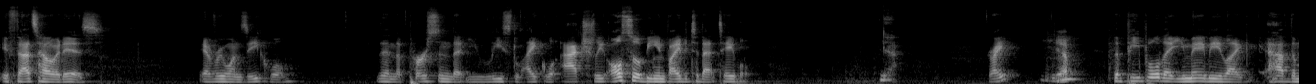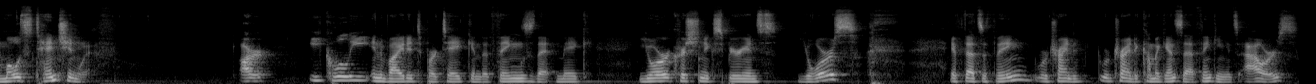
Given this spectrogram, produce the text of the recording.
if that's how it is, everyone's equal, then the person that you least like will actually also be invited to that table. Yeah. Right? Mm-hmm. Yep. The people that you maybe like have the most tension with are equally invited to partake in the things that make your Christian experience yours. if that's a thing, we're trying to we're trying to come against that thinking it's ours.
